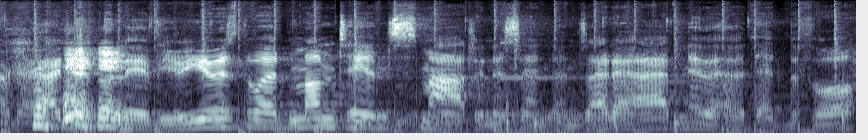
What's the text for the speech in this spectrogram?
Okay, I don't believe you. You used the word Monty and smart in a sentence. I don't, I've never heard that before.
